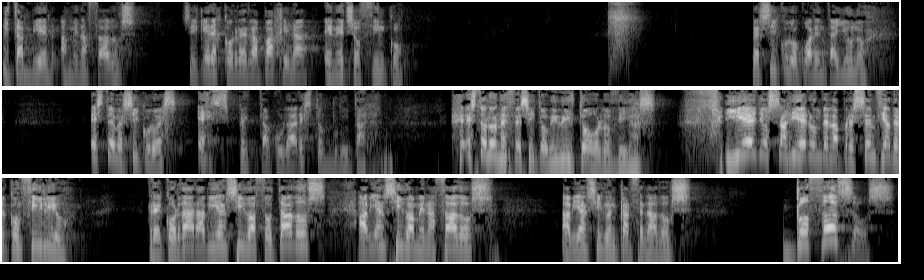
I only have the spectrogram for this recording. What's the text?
y también amenazados. Si quieres correr la página en Hechos 5, versículo 41. Este versículo es espectacular, esto es brutal. Esto lo necesito vivir todos los días. Y ellos salieron de la presencia del concilio Recordar, habían sido azotados, habían sido amenazados, habían sido encarcelados. Gozosos.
